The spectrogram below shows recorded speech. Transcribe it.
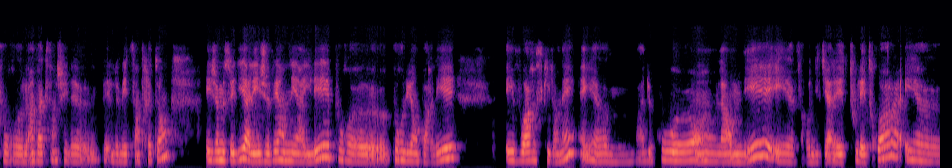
pour un vaccin chez le, médecin traitant. Et je me suis dit, allez, je vais emmener Ailé pour, pour lui en parler et voir ce qu'il en est. Et euh, bah, du coup, euh, on l'a emmené et enfin, on y allait tous les trois. Et euh,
